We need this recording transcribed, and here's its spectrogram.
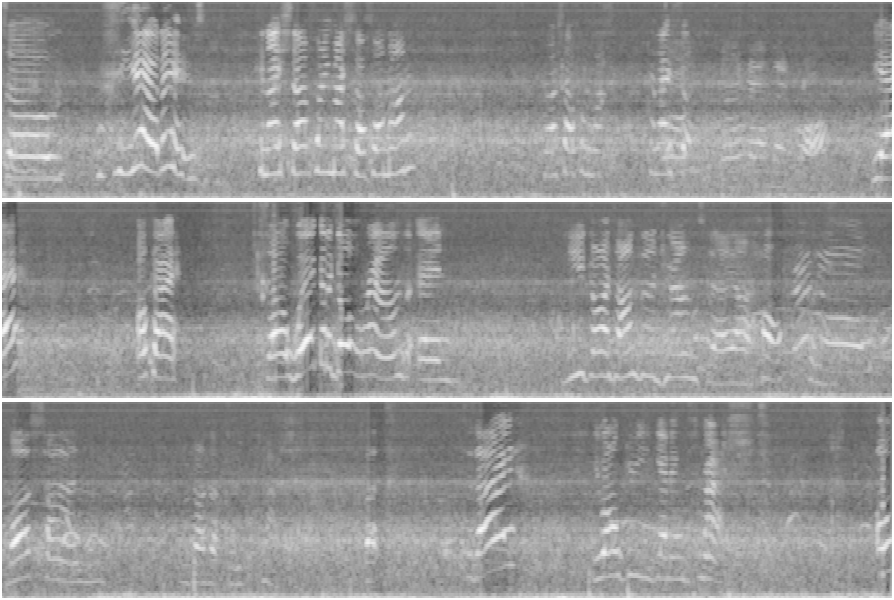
So, yeah, it is. Can I start putting my stuff on, mum? Can I start putting my? Can I start? Go around that. Yeah? Okay. So we're gonna go around and you guys aren't gonna drown today, I hope. Last time you guys actually smashed. But today you won't be getting smashed. Oh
